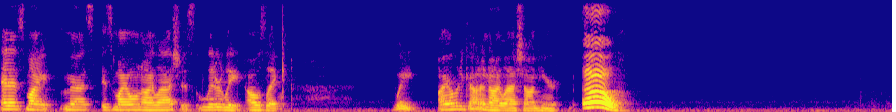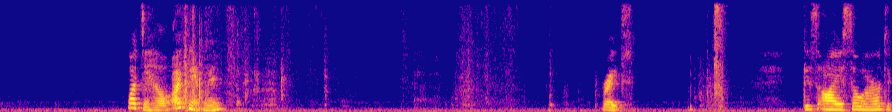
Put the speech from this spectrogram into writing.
And it's my mess, it's my own eyelashes. Literally, I was like, Wait, I already got an eyelash on here. Oh! What the hell? I can't win. Right. This eye is so hard to...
